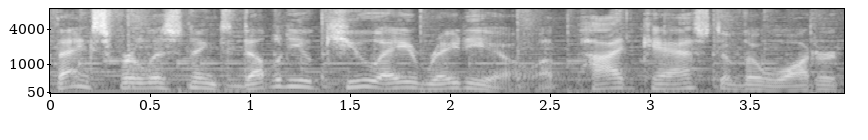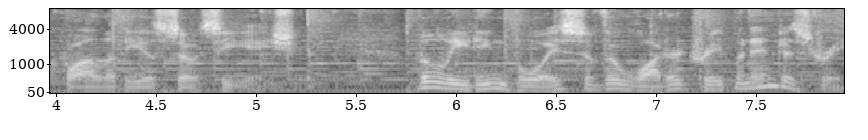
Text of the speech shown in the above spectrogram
Thanks for listening to WQA Radio, a podcast of the Water Quality Association, the leading voice of the water treatment industry.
